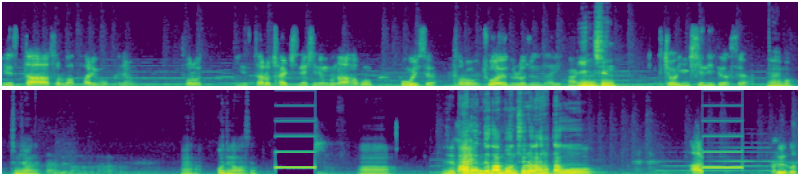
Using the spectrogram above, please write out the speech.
인스타 서로 마팔이고 그냥 서로 인스타로 잘 지내시는구나 하고 보고 있어요. 서로 좋아요 눌러주는 사이. 아 인친? 그쵸 인친이 되었어요. 네, 뭐 잠시만요. 네, 어디 나갔어요? 아 이제 다른 데도 한번 출연하셨다고. 그것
